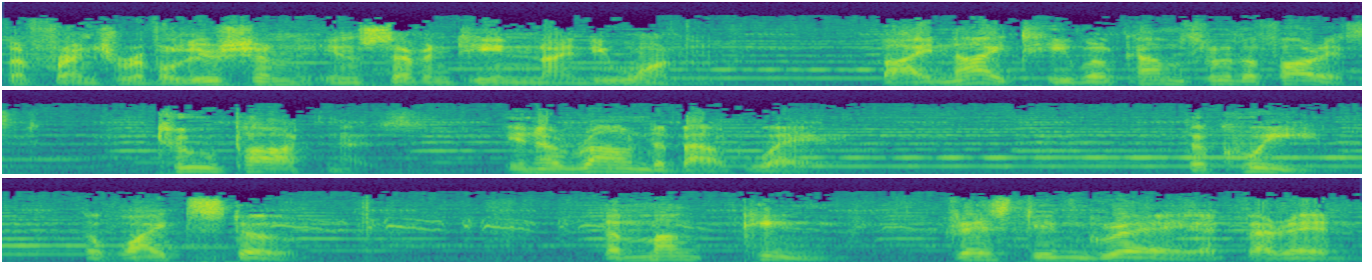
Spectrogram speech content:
The French Revolution in 1791. By night he will come through the forest, two partners, in a roundabout way. The Queen, the White Stone. The Monk King, dressed in grey at Varennes.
